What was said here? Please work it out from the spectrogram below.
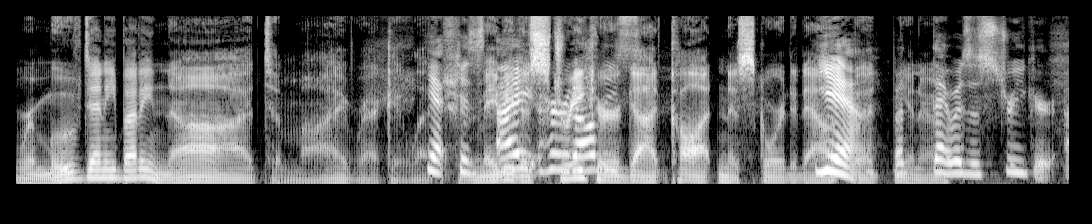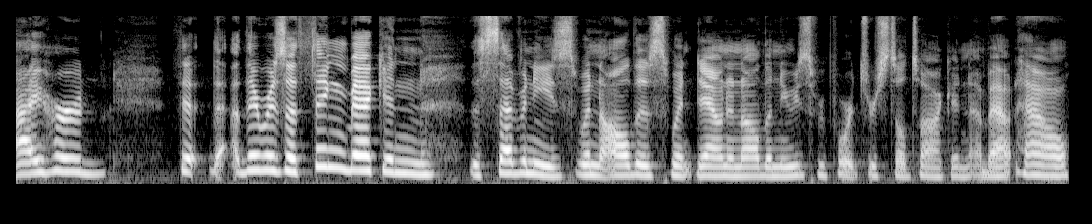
Removed anybody? Not to my recollection. Yeah, maybe I the streaker these- got caught and escorted out. yeah, but, but you know. that was a streaker. I heard that there was a thing back in the 70s when all this went down and all the news reports were still talking about how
